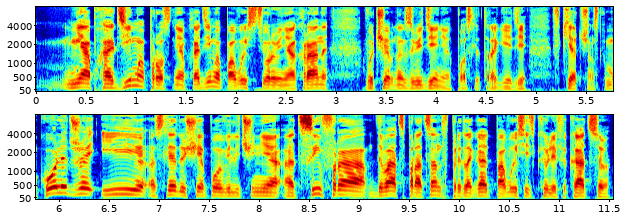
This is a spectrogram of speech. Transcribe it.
необходимо, просто необходимо повысить уровень охраны в учебных заведениях после трагедии в Керченском колледже. И следующая по величине цифра, 20% предлагают повысить квалификацию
